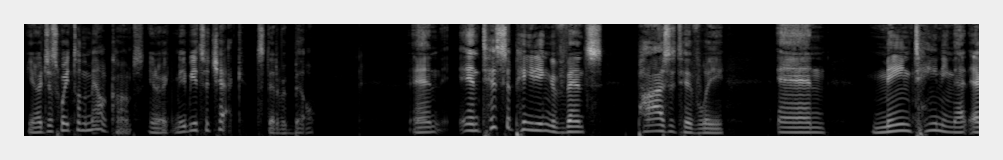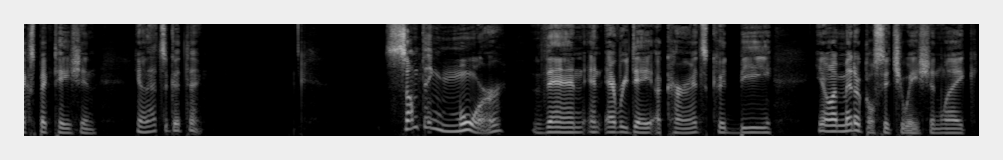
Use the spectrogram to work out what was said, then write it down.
You know, just wait till the mail comes. You know, maybe it's a check instead of a bill. And anticipating events positively and maintaining that expectation you know, that's a good thing. Something more than an everyday occurrence could be, you know, a medical situation like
